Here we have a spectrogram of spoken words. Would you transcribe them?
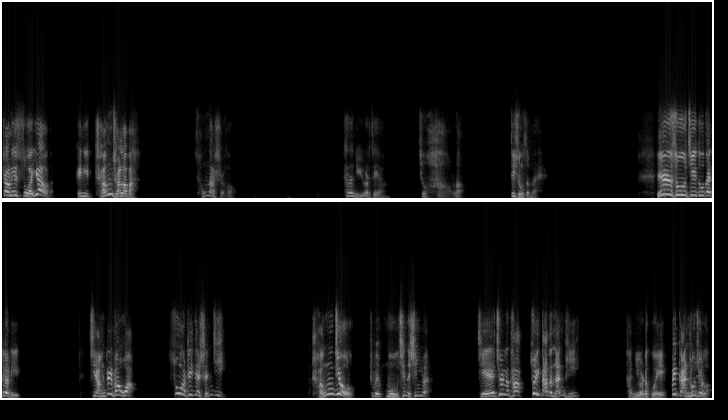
照你所要的，给你成全了吧。”从那时候，他的女儿怎样就好了？弟兄姊妹，耶稣基督在这里讲这番话，做这件神迹，成就了这位母亲的心愿，解决了他最大的难题，他女儿的鬼被赶出去了，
